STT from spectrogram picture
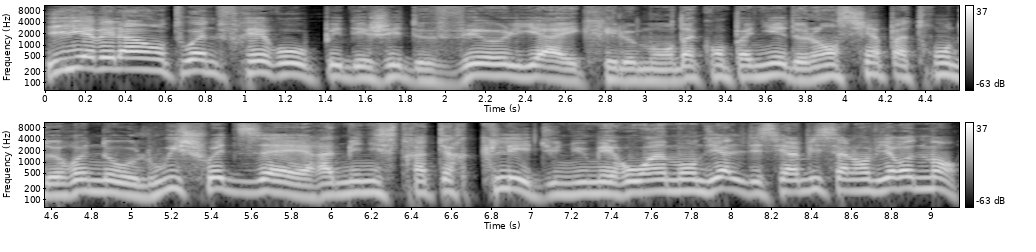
Il y avait là Antoine Frérot, PDG de Veolia, écrit Le Monde, accompagné de l'ancien patron de Renault, Louis Schweitzer, administrateur clé du numéro 1 mondial des services à l'environnement.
